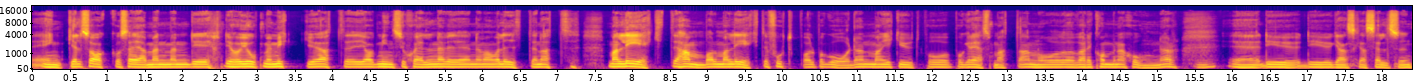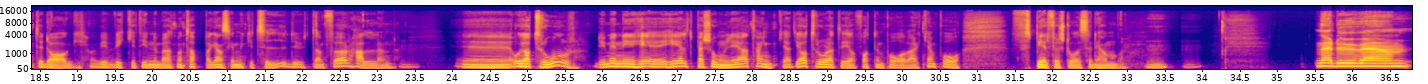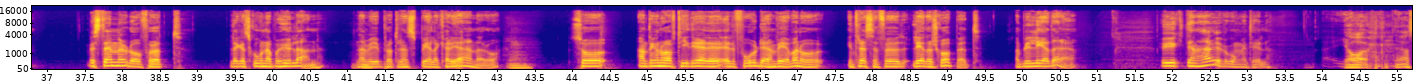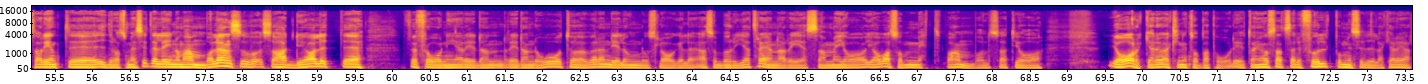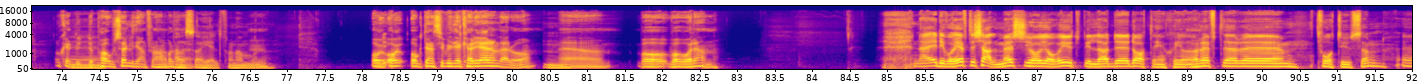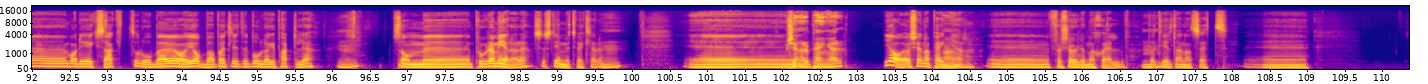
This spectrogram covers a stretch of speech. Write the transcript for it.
enkel sak att säga men, men det, det hör ihop med mycket mycket. Att eh, jag minns ju själv när, vi, när man var liten att man lekte handboll, man lekte fotboll på gården. Man gick ut på, på gräsmattan och var det kombinationer. Mm. Eh, det, är ju, det är ju ganska sällsynt idag. Vilket innebär att man tappar ganska mycket tid utanför hallen. Mm. Eh, och jag tror, det är min helt personliga tanke, att jag tror att det har fått en påverkan på spelförståelsen i handboll. Mm. När du eh, bestämmer dig då för att lägga skorna på hyllan, mm. när vi pratar om spelarkarriären där då, mm. så antingen har du haft tidigare eller, eller får du den vevan då, intresse för ledarskapet, att bli ledare. Hur gick den här övergången till? Ja, alltså rent eh, idrottsmässigt eller inom handbollen så, så hade jag lite förfrågningar redan, redan då och ta över en del ungdomslag eller alltså börja tränarresan. Men jag, jag var så mätt på handboll så att jag, jag orkade verkligen inte hoppa på det utan jag satsade fullt på min civila karriär. Okej, okay, du, du eh, pausade lite grann från handbollen? Jag pausade helt från handbollen. Mm. Och, och, och, den civila karriären där då, mm. eh, vad, vad var den? Nej, det var ju efter Chalmers. Jag, jag var utbildad eh, dataingenjör mm. efter eh, 2000 eh, var det exakt. Och då började jag jobba på ett litet bolag i Partille. Mm. Som eh, programmerare, systemutvecklare. Mm. Eh, Tjänar du pengar? Ja, jag tjänar pengar. Ja. Eh, försörjde mig själv på ett mm. helt annat sätt.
